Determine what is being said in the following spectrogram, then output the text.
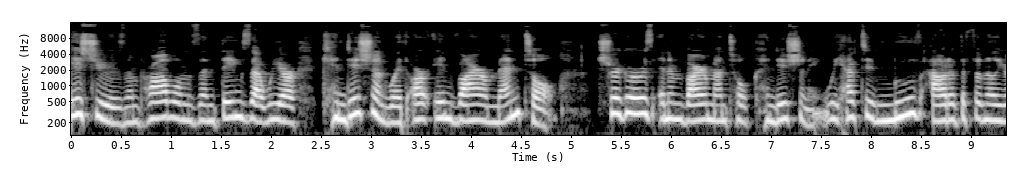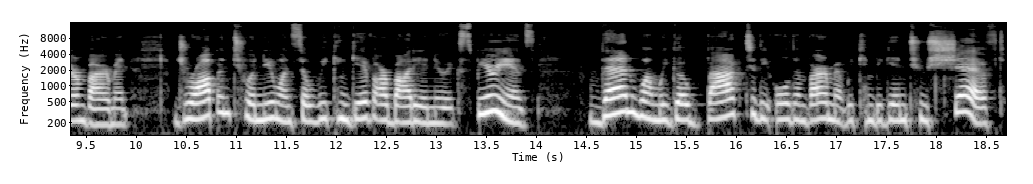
issues and problems and things that we are conditioned with are environmental triggers and environmental conditioning. We have to move out of the familiar environment, drop into a new one so we can give our body a new experience. Then, when we go back to the old environment, we can begin to shift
